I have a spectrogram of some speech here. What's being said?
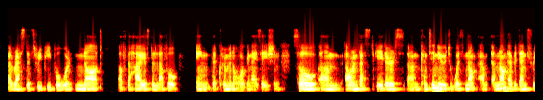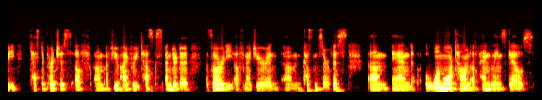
arrested three people were not of the highest level in the criminal organization. So um, our investigators um, continued with non, a non-evidentiary test purchase of um, a few ivory tusks under the authority of Nigerian um, Customs Service. Um, and one more ton of pangolin scales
